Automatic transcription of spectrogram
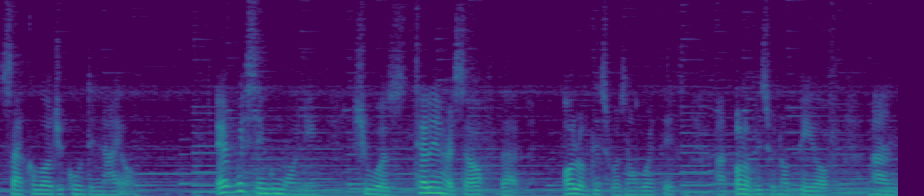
psychological denial every single morning she was telling herself that all of this was not worth it and all of this would not pay off. And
